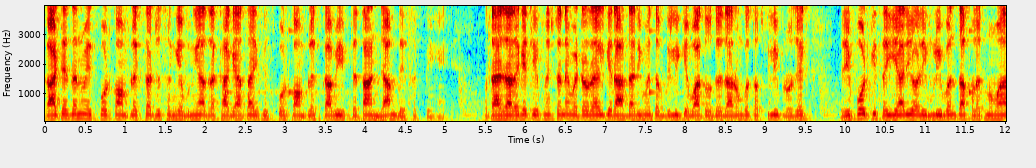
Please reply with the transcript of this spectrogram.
काटेदन में स्पोर्ट कॉम्प्लेक्स का जो संज्ञा बुनियाद रखा गया था, इस स्पोर्ट कॉम्प्लेक्स का भी इफ्ताह अंजाम दे सकते हैं। बताया जा रहा है कि चीफ मिनिस्टर ने मेट्रो रेल की राहदारी में तब्दीली के बाद अहदेदारों को तफसीली प्रोजेक्ट, रिपोर्ट की तैयारी और Imli Imlibun Falaknuma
